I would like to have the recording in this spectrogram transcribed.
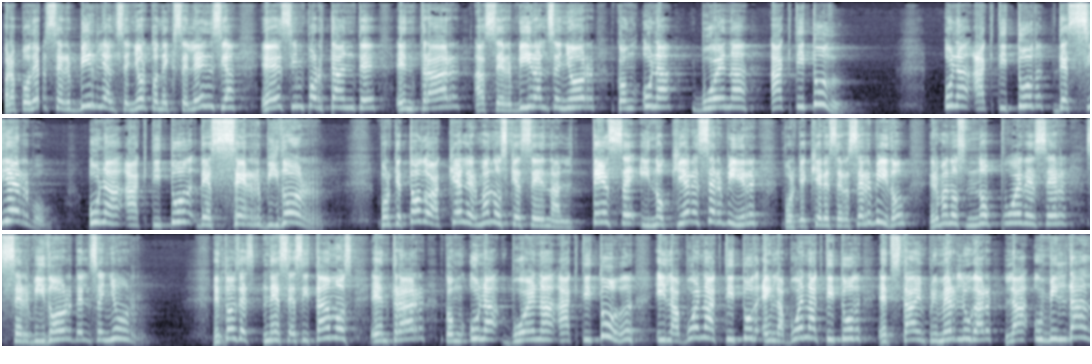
Para poder servirle al Señor con excelencia, es importante entrar a servir al Señor con una buena actitud. Una actitud de siervo, una actitud de servidor. Porque todo aquel, hermanos, que se enaltece y no quiere servir, porque quiere ser servido, hermanos, no puede ser servidor del Señor. Entonces necesitamos entrar con una buena actitud y la buena actitud, en la buena actitud está en primer lugar la humildad.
